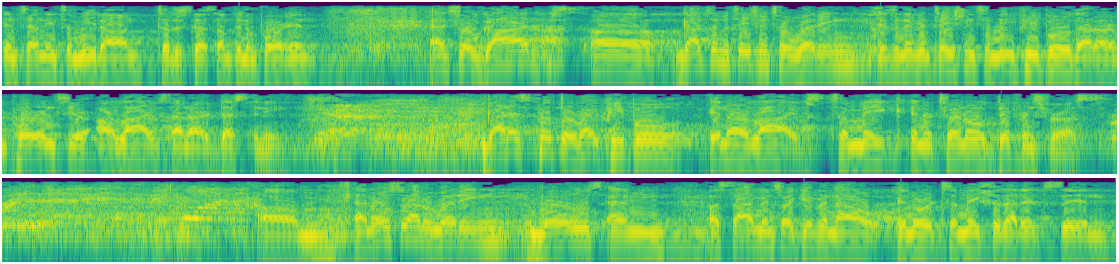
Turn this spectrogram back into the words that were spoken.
intending to meet on to discuss something important. And so God, uh, God's invitation to a wedding is an invitation to meet people that are important to our lives and our destiny. God has put the right people in our lives to make an eternal difference for us. Um, and also at a wedding, roles and assignments are given out in order to make sure that it's in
